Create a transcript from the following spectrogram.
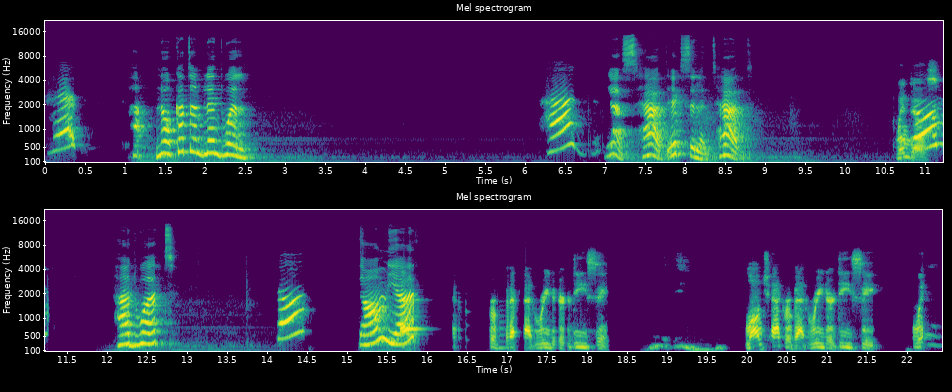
head, Ha- no, cut and blend well. had, Yes, had. Excellent. Had. Windows. Had what? thumb, Some, yes. Acrobat Reader DC. Launch Acrobat Reader DC. Win-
